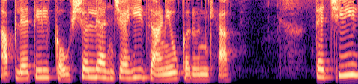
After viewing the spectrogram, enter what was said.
आपल्यातील कौशल्यांच्याही जाणीव करून घ्या. त्याची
